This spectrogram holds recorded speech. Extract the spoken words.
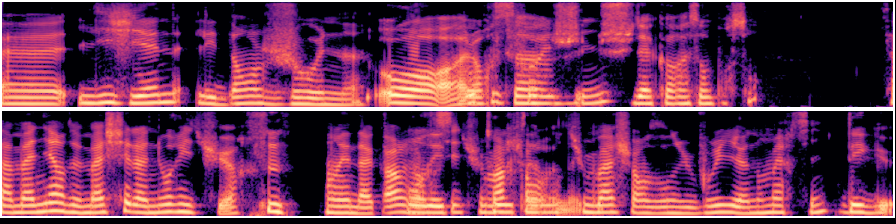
Euh, L'hygiène, les dents jaunes. Oh, alors ça, je, suis d'accord à 100%. Sa manière de mâcher la nourriture. on est d'accord Si tu, marches en- tu mâches en faisant du bruit, euh, non merci. Dégueu.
